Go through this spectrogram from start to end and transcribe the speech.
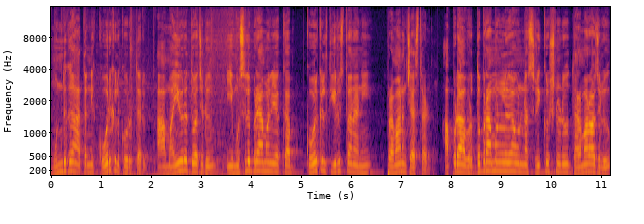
ముందుగా అతన్ని కోరికలు కోరుతారు. ఆ మయూర ధ్వజుడు ఈ ముసలి బ్రాహ్మణుల యొక్క కోరికలు తీరుస్తానని ప్రమాణం చేస్తాడు. అప్పుడు ఆ వృద్ధ బ్రాహ్మణులుగా ఉన్న శ్రీకృష్ణుడు ధర్మరాజులు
